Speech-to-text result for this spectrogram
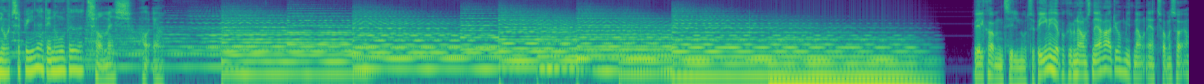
Notabene den nu ved Thomas Højer. Velkommen til Notabene her på Københavns Nærradio. Mit navn er Thomas Højer.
